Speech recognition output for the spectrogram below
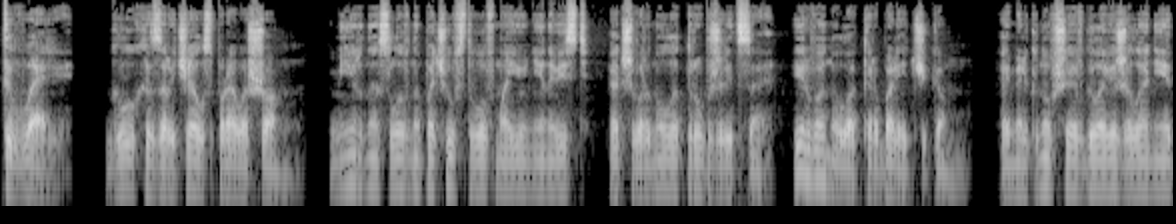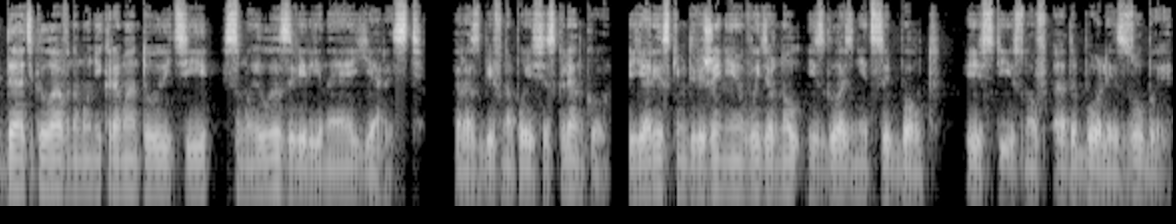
«Тварь!» — глухо зарычал справа Шон. Мирно, словно почувствовав мою ненависть, отшвырнула труп жреца и рванула к арбалетчикам. А мелькнувшее в голове желание дать главному некроманту уйти смыло звериная ярость. Разбив на поясе склянку, я резким движением выдернул из глазницы болт и, стиснув от боли зубы,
